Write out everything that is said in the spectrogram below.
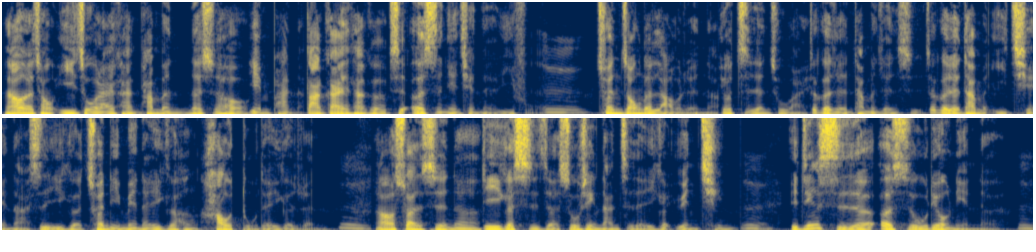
然后呢，从衣着来看，他们那时候。研判了，大概那个是二十年前的衣服。嗯，村中的老人啊，有指认出来，这个人他们认识。这个人他们以前啊，是一个村里面的一个很好赌的一个人。嗯，然后算是呢第一个死者苏姓男子的一个远亲。嗯，已经死了二十五六年了。嗯，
